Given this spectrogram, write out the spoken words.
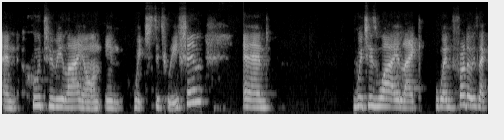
and who to rely on in which situation. And which is why, like, when Frodo is like,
